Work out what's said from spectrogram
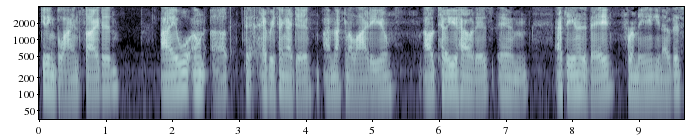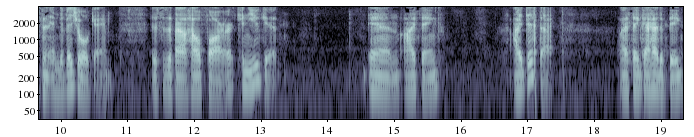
getting blindsided. I will own up to everything I did. I'm not going to lie to you. I'll tell you how it is. And at the end of the day, for me, you know, this is an individual game. This is about how far can you get. And I think I did that. I think I had a big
